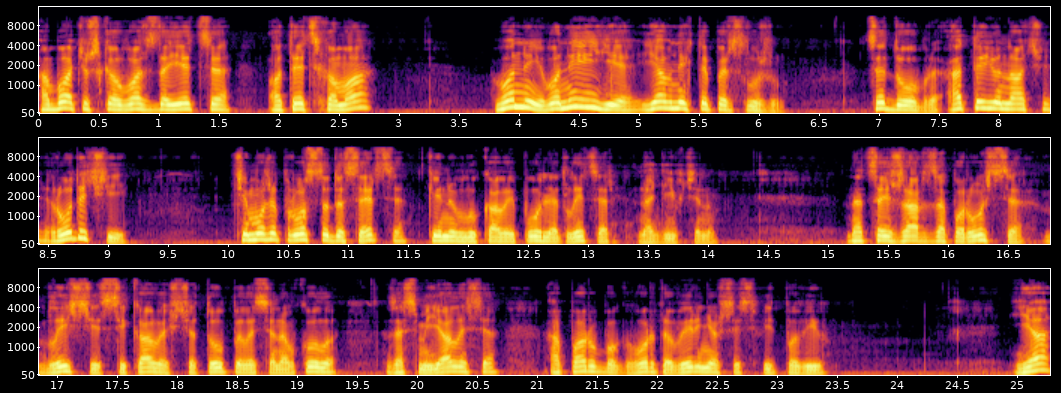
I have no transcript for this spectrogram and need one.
А батюшка у вас, здається, отець Хома? Вони, вони і є, я в них тепер служу. Це добре, а ти, юначе, родич їй? Чи, може, просто до серця? кинув лукавий погляд лицар на дівчину. На цей жарт запорожця, ближче з цікавих, що товпилися навколо, засміялися, а парубок, гордо вирівнявшись, відповів. Я,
